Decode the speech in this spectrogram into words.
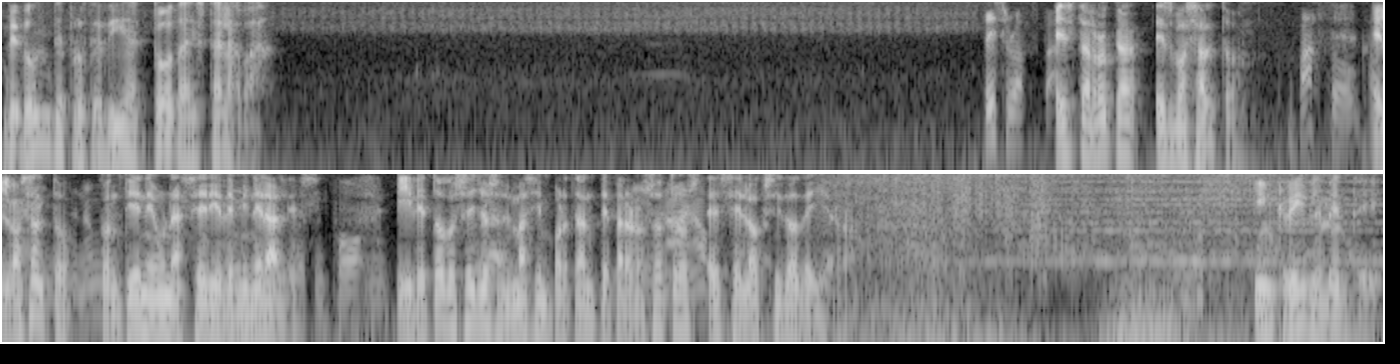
¿de dónde procedía toda esta lava? Esta roca es basalto. El basalto contiene una serie de minerales y de todos ellos el más importante para nosotros es el óxido de hierro. Increíblemente,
